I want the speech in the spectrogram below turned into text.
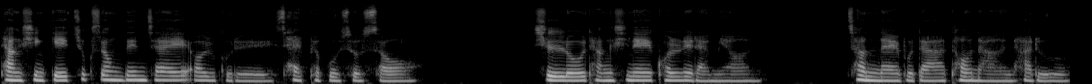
당신께 축성된 자의 얼굴을 살펴보소서. 실로 당신의 권례라면 첫날보다 더 나은 하루.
